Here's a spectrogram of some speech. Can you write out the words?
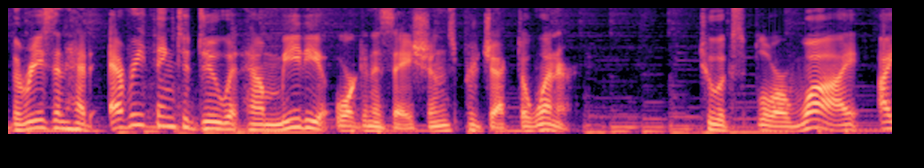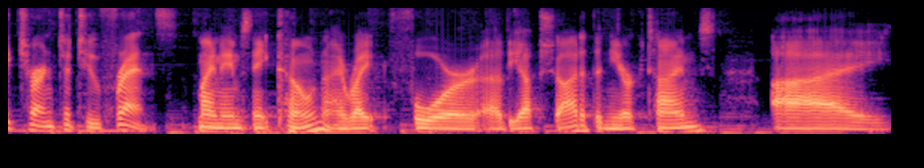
The reason had everything to do with how media organizations project a winner. To explore why, I turned to two friends. My name's Nate Cohn. I write for uh, The Upshot at the New York Times. I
